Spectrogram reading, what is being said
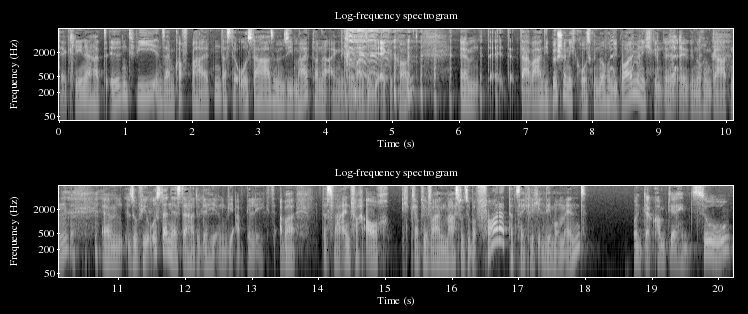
der Kleine hat irgendwie in seinem Kopf behalten, dass der Osterhase mit dem siebeneinhalb-Tonner eigentlich mal so um die Ecke kommt. ähm, da, waren die Büsche nicht groß genug und die Bäume nicht gen äh, genug im Garten. Ähm, so viel Osternester hatte der hier irgendwie abgelegt. Aber das war einfach auch, ich glaube, wir waren maßlos überfordert tatsächlich in dem Moment. Und da kommt ja hinzu,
